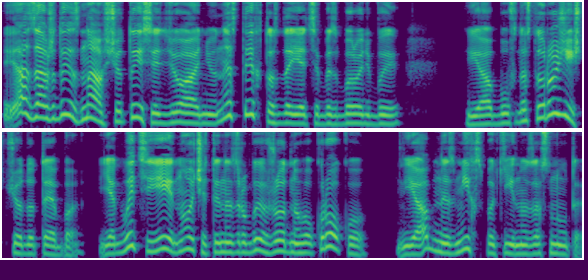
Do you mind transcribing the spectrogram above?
Я завжди знав, що ти, Сядзюаню, не з тих, хто здається без боротьби. Я був насторожі щодо тебе. Якби цієї ночі ти не зробив жодного кроку, я б не зміг спокійно заснути.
